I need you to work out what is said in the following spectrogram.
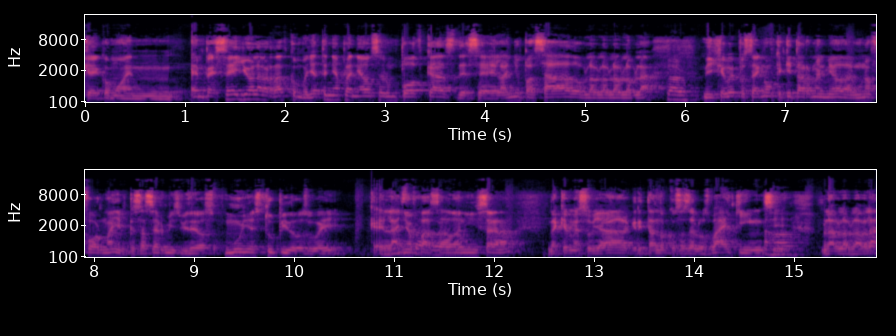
que como en empecé yo la verdad como ya tenía planeado hacer un podcast desde el año pasado bla bla bla bla bla Claro. dije güey pues tengo que quitarme el miedo de alguna forma y empecé a hacer mis videos muy estúpidos güey el año pasado en Instagram de que me subía gritando cosas de los Vikings Ajá. y bla bla bla bla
